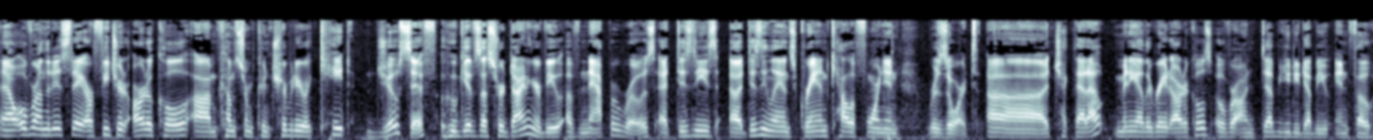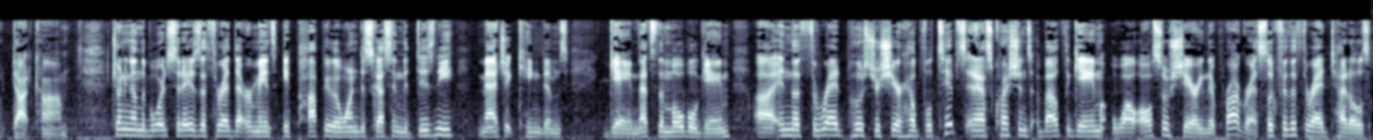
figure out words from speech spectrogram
now, over on the DIS today, our featured article um, comes from contributor Kate Joseph, who gives us her dining review of Napa Rose at Disney's uh, Disneyland's Grand Californian Resort. Uh, check that out. Many other great articles over on wdwinfo.com. Joining on the boards today is a thread that remains a popular one discussing the Disney Magic Kingdoms game. That's the mobile game. Uh, in the thread, posters share helpful tips and ask questions about the game while also sharing their progress. Look for the thread titles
